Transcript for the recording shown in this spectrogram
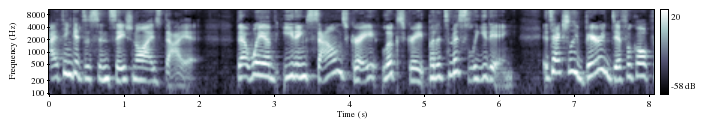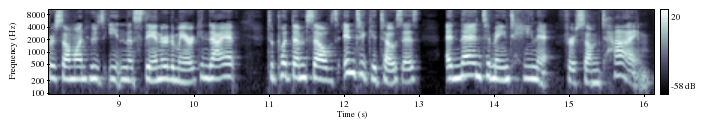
I think it's a sensationalized diet. That way of eating sounds great, looks great, but it's misleading. It's actually very difficult for someone who's eaten the standard American diet to put themselves into ketosis and then to maintain it for some time.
